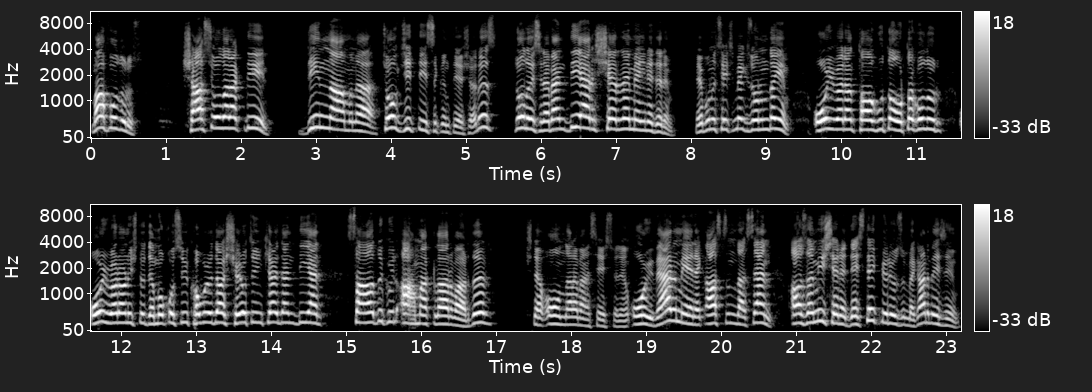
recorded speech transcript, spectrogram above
mahvoluruz. Şahsi olarak değil, din namına çok ciddi sıkıntı yaşarız. Dolayısıyla ben diğer şerre meylederim. Ve bunu seçmek zorundayım. Oy veren tağuta ortak olur. Oy veren işte demokrasiyi kabul eder, şeriatı inkar eden diyen sadıkül ahmaklar vardır. İşte onlara ben sesleniyorum. Oy vermeyerek aslında sen azami şere destek veriyorsun be kardeşim.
